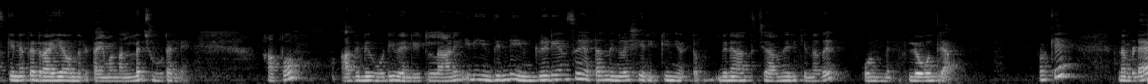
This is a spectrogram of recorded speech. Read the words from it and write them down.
സ്കിന്നൊക്കെ ഡ്രൈ ആവുന്നൊരു ടൈമാണ് നല്ല ചൂടല്ലേ? അപ്പോൾ അതിന് കൂടി വേണ്ടിയിട്ടുള്ളതാണ് ഇനി ഇതിന്റെ ഇൻഗ്രീഡിയൻസ് കേട്ടാൽ നിങ്ങൾ ശരിക്കും ഞെട്ടും ഇതിനകത്ത് ചേർന്നിരിക്കുന്നത്. ഒന്ന് ലോദ്ര. ഓക്കെ നമ്മുടെ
